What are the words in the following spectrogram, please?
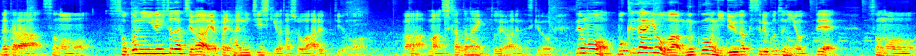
だからそのそこにいる人たちはやっぱり反日意識が多少はあるっていうのは、まあ仕方ないことではあるんですけどでも僕が要は向こうに留学することによってその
